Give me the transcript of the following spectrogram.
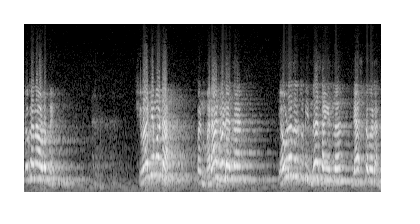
लोकांना आवडत नाही. शिवाजी मोठा पण मराठवाड्याचा एवढं जर तुम्ही न सांगितलं जास्त बरं.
